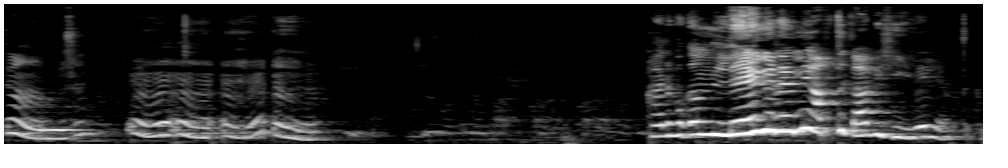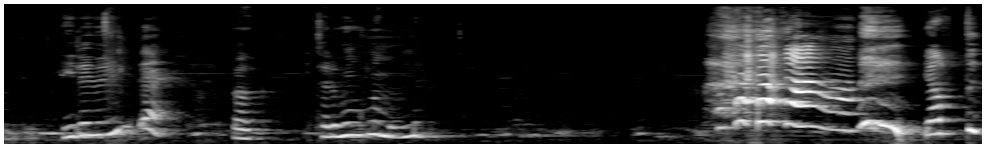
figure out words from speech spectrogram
Tamam? Hadi bakalım L görevini yaptık abi. Hile yaptık. Hile değil de. Bak telefon kullanmadım da. yaptık.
